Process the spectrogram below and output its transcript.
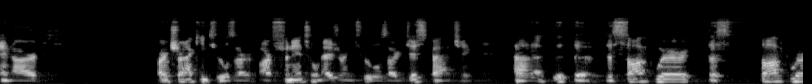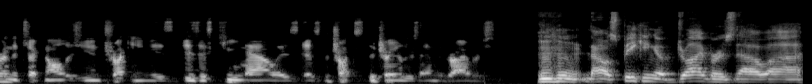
and our our tracking tools, our, our financial measuring tools, our dispatching. Uh, the, the, the software the software and the technology in trucking is is as key now as as the trucks, the trailers, and the drivers. Mm-hmm. Now, speaking of drivers, now uh,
